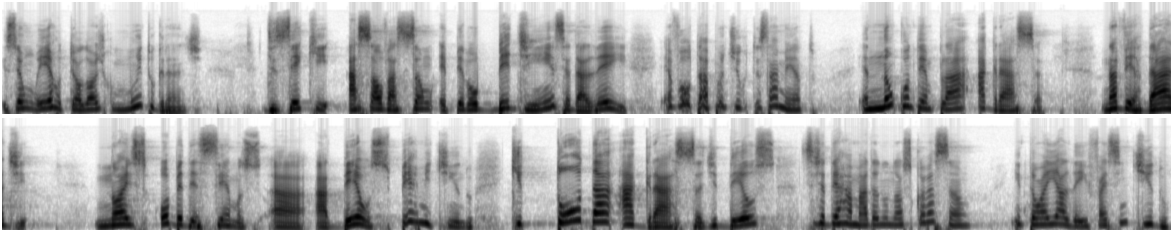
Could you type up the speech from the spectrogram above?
Isso é um erro teológico muito grande. Dizer que a salvação é pela obediência da lei é voltar para o Antigo Testamento, é não contemplar a graça. Na verdade, nós obedecemos a, a Deus permitindo que toda a graça de Deus seja derramada no nosso coração. Então aí a lei faz sentido.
